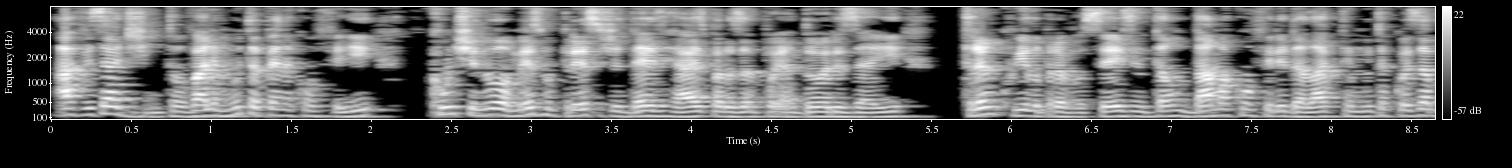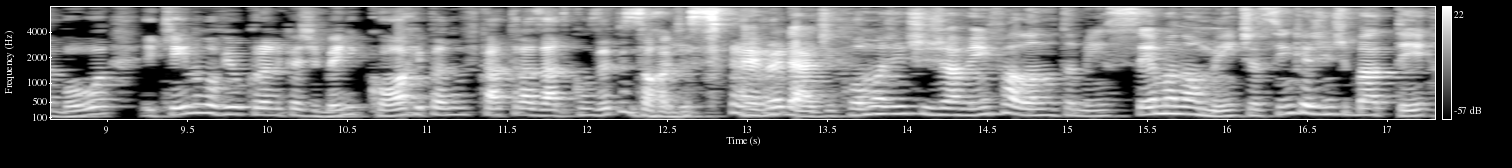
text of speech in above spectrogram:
avisadinho. Então vale muito a pena conferir continua o mesmo preço de 10 reais para os apoiadores aí tranquilo para vocês, então dá uma conferida lá que tem muita coisa boa. E quem não ouviu Crônicas de Bane, corre para não ficar atrasado com os episódios. É verdade. Como a gente já vem falando também semanalmente, assim que a gente bater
